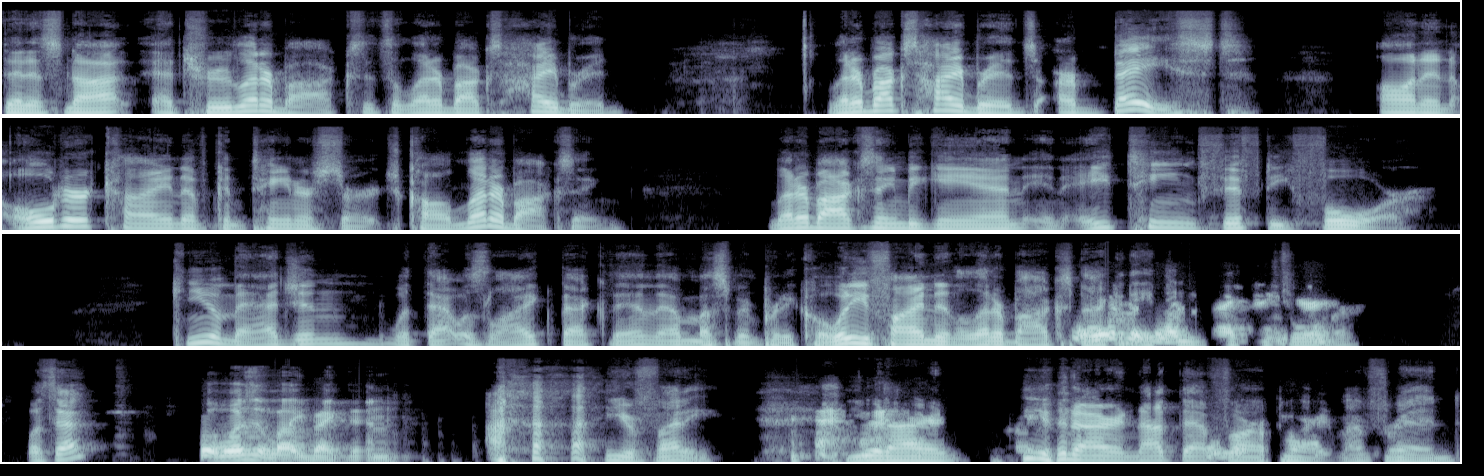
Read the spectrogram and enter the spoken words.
that it's not a true letterbox it's a letterbox hybrid. Letterbox hybrids are based on an older kind of container search called letterboxing. Letterboxing began in 1854 can you imagine what that was like back then that must have been pretty cool what do you find in a letterbox back What in was like back then, Gary? 1854 what's that What was it like back then? You're funny. You and I are you and I are not that far apart, my friend.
